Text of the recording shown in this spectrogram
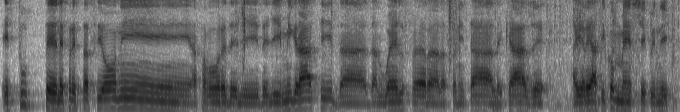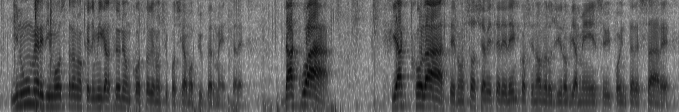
e tutte le prestazioni a favore degli, degli immigrati, da, dal welfare alla sanità, alle case, ai reati commessi. Quindi i numeri dimostrano che l'immigrazione è un costo che non ci possiamo più permettere. Da qua fiaccolate, non so se avete l'elenco, se no ve lo giro via mail se vi può interessare,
